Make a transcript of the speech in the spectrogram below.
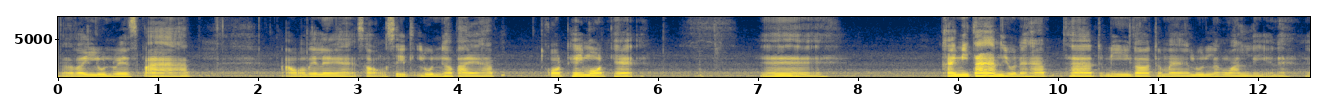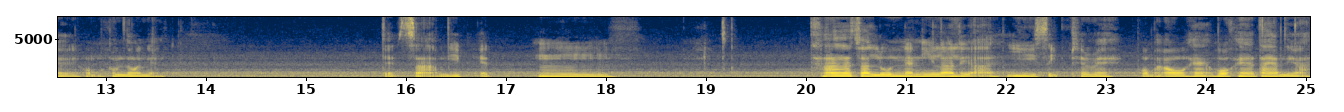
แต่ไปลุ้นเวสป้าครับ เอาไปเลยฮะสองสิทธิ์ลุ้นเข้าไปครับ กดให้หมดฮะอ่ใครมีแต้มอยู่นะครับ ถ้ามีก็จะมาลุ้นรางวัลอะไรเงี้ยนะเออผมคำนวณเงินเจ็ดสามยี่สิบเอ็ดอืม ถ้าจะลุ้นอันนี้แล้วเหลือยี่สิบใช่ไหมผมเอาหาพวกห้าแต้มเดียวา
